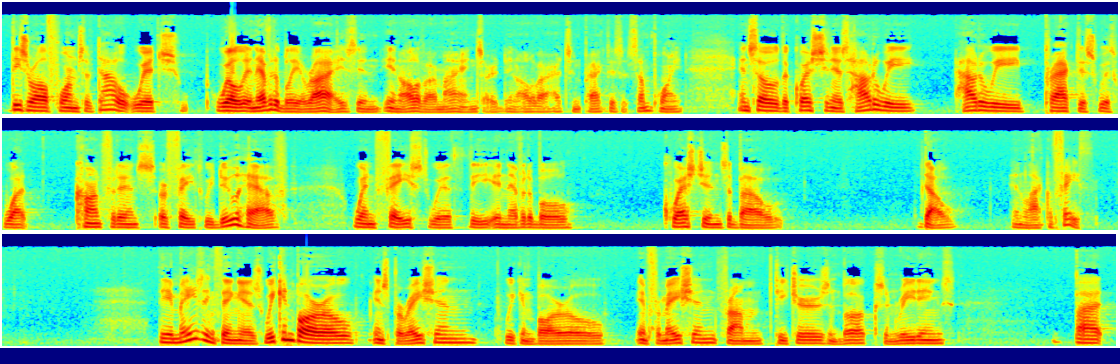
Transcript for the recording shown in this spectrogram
these are all forms of doubt which will inevitably arise in, in all of our minds or in all of our hearts in practice at some point. And so the question is how do we how do we practice with what confidence or faith we do have when faced with the inevitable questions about doubt and lack of faith. The amazing thing is, we can borrow inspiration, we can borrow information from teachers and books and readings, but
